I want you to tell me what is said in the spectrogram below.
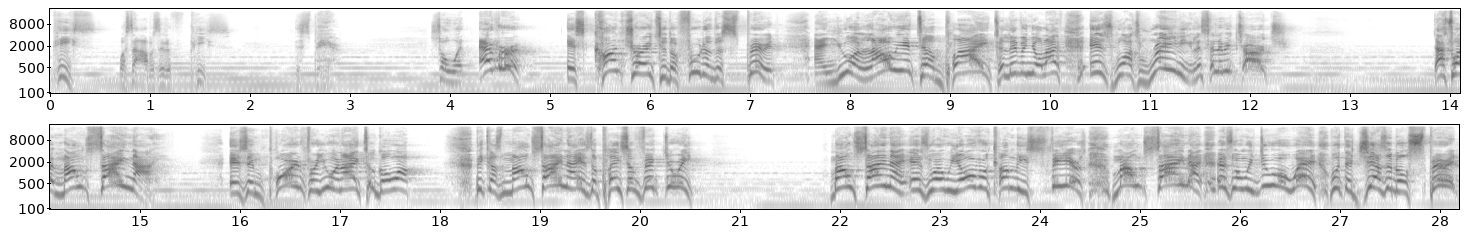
Peace. What's the opposite of peace? Despair. So, whatever is contrary to the fruit of the Spirit and you allowing it to apply to live in your life is what's reigning. Listen to me, church. That's why Mount Sinai is important for you and I to go up because Mount Sinai is the place of victory. Mount Sinai is where we overcome these fears. Mount Sinai is when we do away with the Jezebel spirit.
